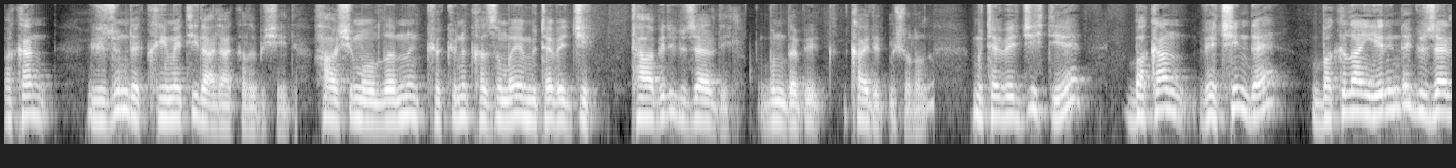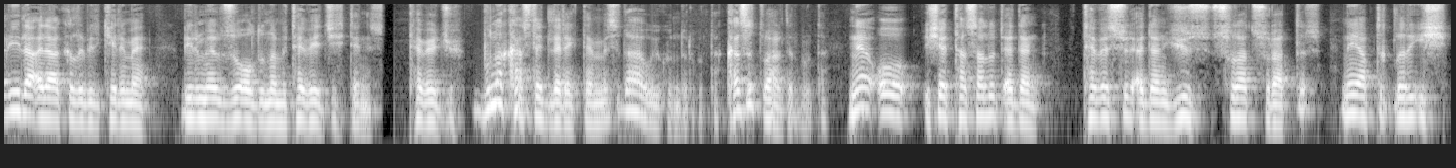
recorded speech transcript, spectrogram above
bakan yüzün de kıymetiyle alakalı bir şeydi. Haşimoğullarının kökünü kazımaya müteveccih. Tabiri güzel değil. Bunu da bir kaydetmiş olalım. Müteveccih diye bakan veçin de bakılan yerinde güzelliğiyle alakalı bir kelime, bir mevzu olduğuna müteveccih denir teveccüh. Buna kastedilerek denmesi daha uygundur burada. Kasıt vardır burada. Ne o işe tasallut eden, tevessül eden yüz, surat surattır. Ne yaptıkları iş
